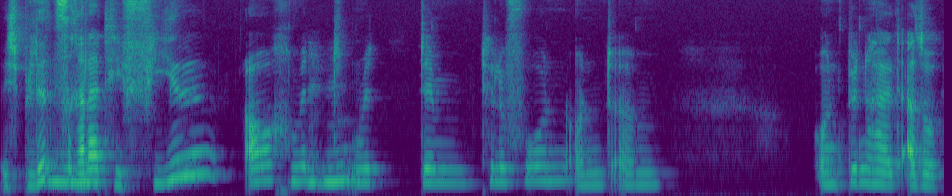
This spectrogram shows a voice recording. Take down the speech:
Ich blitze mhm. relativ viel auch mit, mhm. mit dem Telefon und, ähm, und bin halt, also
